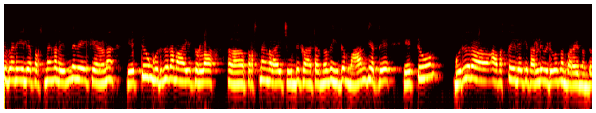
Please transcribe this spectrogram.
വിപണിയിലെ പ്രശ്നങ്ങൾ എന്നിവയൊക്കെയാണ് ഏറ്റവും ഗുരുതരമായിട്ടുള്ള പ്രശ്നങ്ങളായി ചൂണ്ടിക്കാട്ടുന്നത്. ഇത് മാന്ദ്യത്തെ ഏറ്റവും ഗുരുതര അവസ്ഥയിലേക്ക് തള്ളിവിടുമെന്നും പറയുന്നുണ്ട്.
